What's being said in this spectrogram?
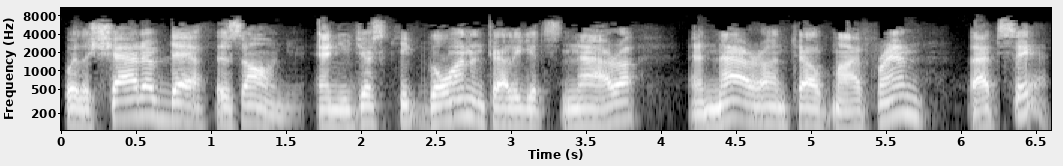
where the shadow of death is on you. And you just keep going until it gets narrow and narrow until, my friend, that's it.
